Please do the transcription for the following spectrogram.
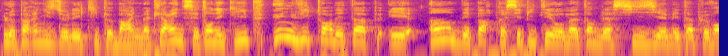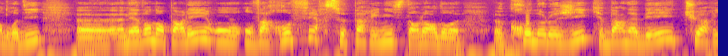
le Paris-Nice de l'équipe Bahrain McLaren. C'est ton équipe, une victoire d'étape et un départ précipité au matin de la sixième étape le vendredi. mais avant d'en parler, on, on, va refaire ce Paris-Nice dans l'ordre chronologique. Barnabé, tu arrives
